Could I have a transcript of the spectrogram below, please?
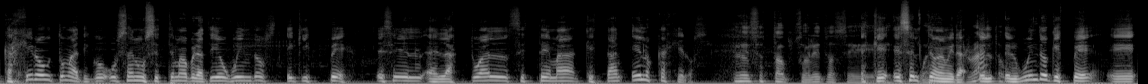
cajeros automáticos usan un sistema operativo Windows XP. Es el actual sistema que están en los cajeros. Pero eso está obsoleto hace Es que es el buen tema, mira, el, rato. el Windows XP eh,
